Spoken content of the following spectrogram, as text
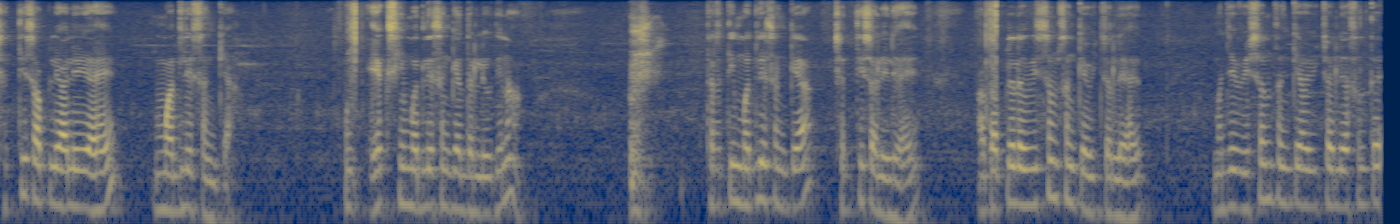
छत्तीस आपली आलेली आहे मधली संख्या. पण एक्स ही मधली संख्या धरली होती ना? तर ती मधली संख्या छत्तीस आलेली आहे. आता आपल्याला विषम संख्या विचारल्या आहेत. म्हणजे विषम संख्या विचारली असेल तर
